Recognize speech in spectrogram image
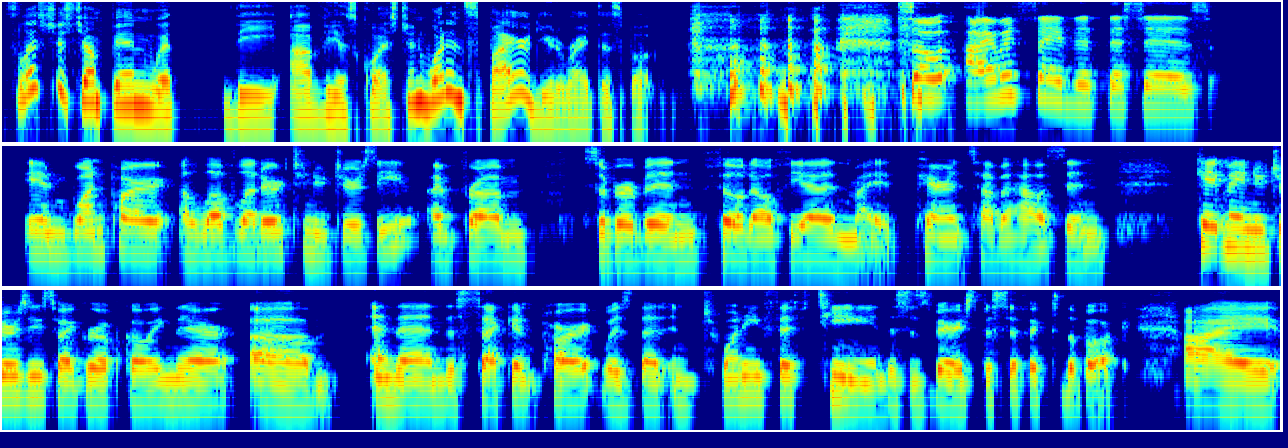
So let's just jump in with the obvious question What inspired you to write this book? so I would say that this is, in one part, a love letter to New Jersey. I'm from suburban Philadelphia, and my parents have a house in Cape May, New Jersey. So I grew up going there. Um, and then the second part was that in 2015, this is very specific to the book, I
